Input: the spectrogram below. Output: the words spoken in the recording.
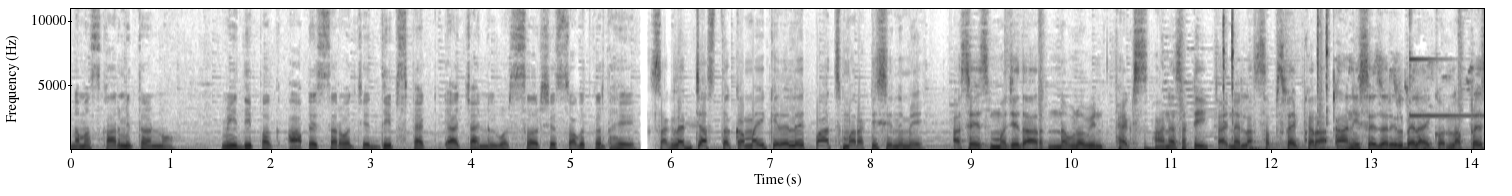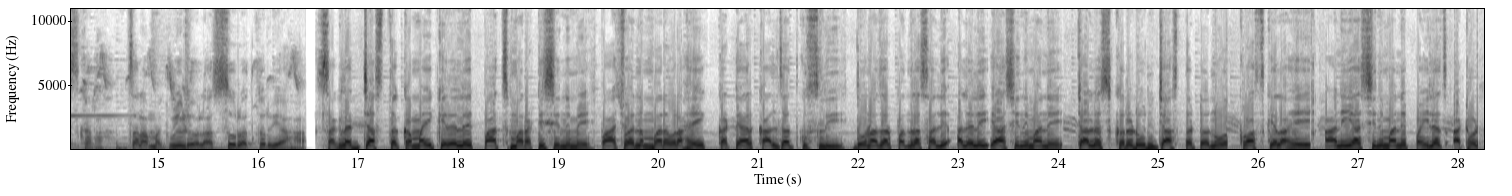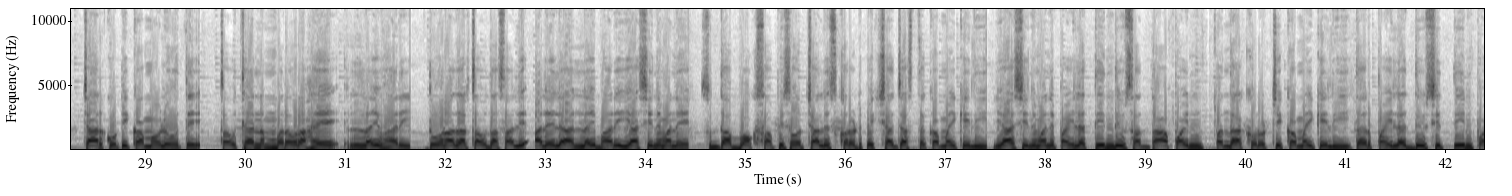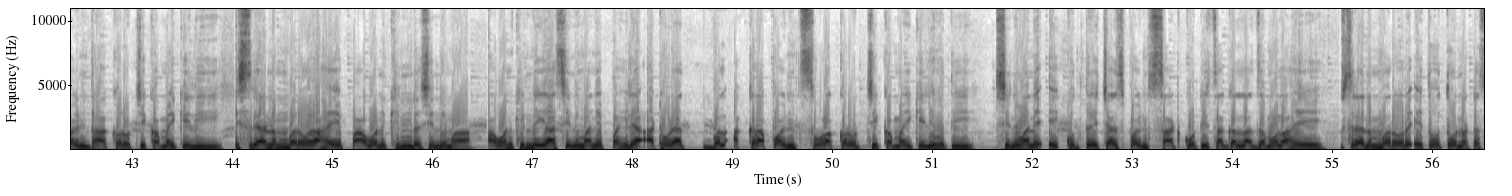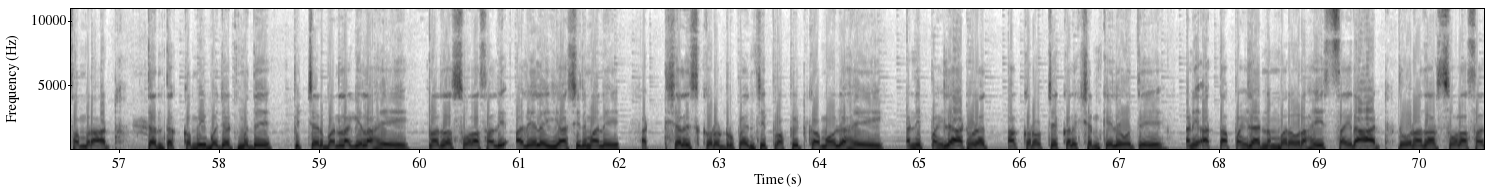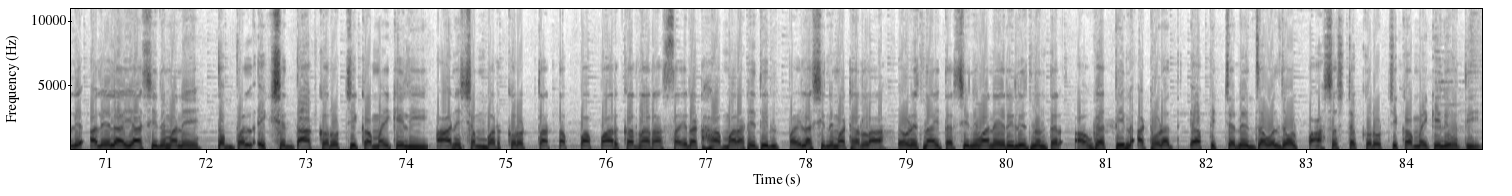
नमस्कार मित्रांनो मी दीपक आपले सर्वांचे दीप्स फॅक्ट या चॅनलवर सहर्ष स्वागत करत आहे. सगळ्यात जास्त कमाई केलेले पाच मराठी सिनेमे असेच मजेदार नवनवीन फॅक्ट्स पाहण्यासाठी चॅनलला सबस्क्राईब करा आणि शेजारील बेल आयकॉनला प्रेस करा. चला मग व्हिडिओला सुरुवात करूया. सगळ्यात जास्त कमाई केलेले पाच मराठी सिनेमे पाचव्या नंबरवर आहे कट्यार कालजात घुसली. दोन हजार पंधरा साली आलेले या सिनेमाने चाळीस करोडहून जास्त टर्नओव्हर क्रॉस केला आहे. आणि या सिनेमाने पहिल्याच आठवड्यात चार कोटी कमावले होते. चौथ्या नंबरवर आहे लय भारी. दोन हजार चौदा साली आलेल्या लय भारी या सिनेमाने सुद्धा बॉक्स ऑफिसवर चाळीस करोडपेक्षा जास्त कमाई केली. या सिनेमाने पहिल्या तीन दिवसात दहा पॉईंट पंधरा करोडची कमाई केली तर पहिल्याच दिवशी तीन पॉईंट दहा करोडची कमाई केली. तिसऱ्या नंबरवर आहे पावनखिंड सिनेमा. पावनखिंड या सिनेमाने पहिल्या आठवड्यात तब्बल अकरा पॉईंट सोळा करोडची कमाई केली होती. सिनेमाने एकूण त्रेचाळीस पॉईंट साठ कोटीचा गल्ला जमवला आहे. दुसऱ्या नंबरवर येतो तो नटसम्राट. अत्यंत कमी बजेटमध्ये पिक्चर बनला गेला आहे. दोन हजार सोळा साली आलेल्या या सिनेमाने अठ्ठेचाळीस करोड रुपयांचे प्रॉफिट कमावले आहे. आणि पहिल्या आठवड्यात दहा करोडचे कलेक्शन केले होते. आणि आता पहिल्या नंबरवर आहे सैराट दोन हजार सोळा साली आलेल्या या सिनेमाने तब्बल एकशे दहा करोडची कमाई केली. आणि शंभर करोडचा टप्पा पार करणारा सैराट हा मराठीतील पहिला सिनेमा ठरला. एवढेच नाही तर सिनेमाने रिलीज नंतर अवघ्या तीन आठवड्यात या पिक्चरने जवळजवळ पासष्ट करोडची कमाई केली होती.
